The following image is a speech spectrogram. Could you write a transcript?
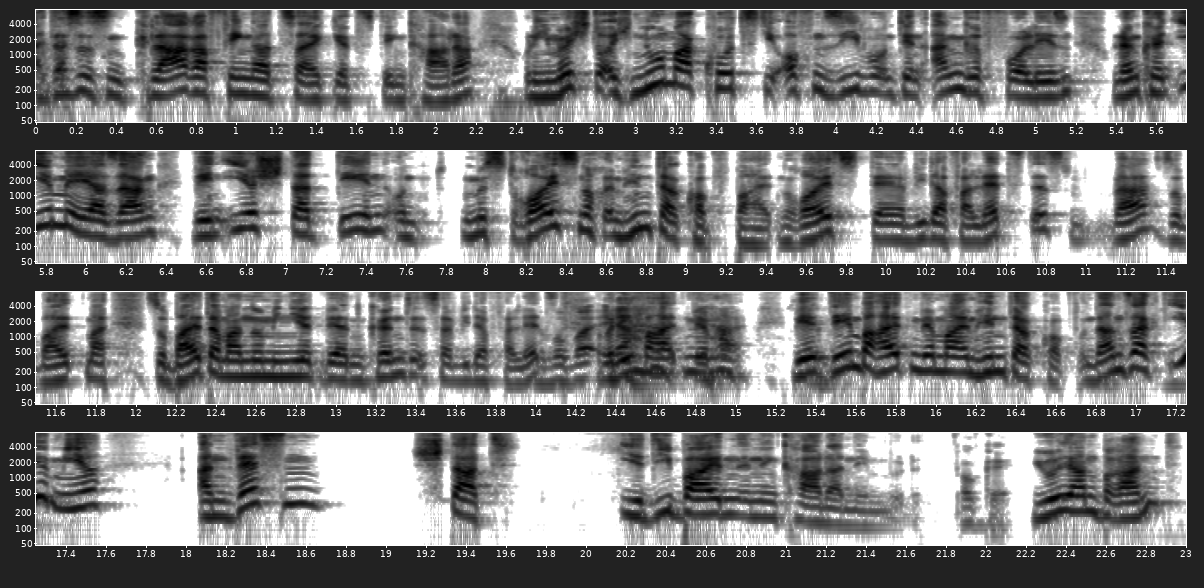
Also das ist ein klarer Fingerzeig jetzt den Kader. Und ich möchte euch nur mal kurz die Offensive und den Angriff vorlesen. Und dann könnt ihr mir ja sagen, wen ihr statt den und müsst Reus noch im Hinterkopf behalten. Reus, der wieder verletzt ist, ja, sobald, mal, sobald er mal nominiert werden könnte, ist er wieder verletzt. Ja, wobei- Aber ja, den, behalten wir mal, wir, den behalten wir mal im Hinterkopf. Und dann sagt ihr mir, an wessen Stadt ihr die beiden in den Kader nehmen würdet. Okay. Julian Brandt,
